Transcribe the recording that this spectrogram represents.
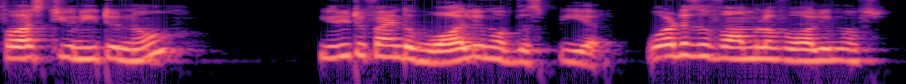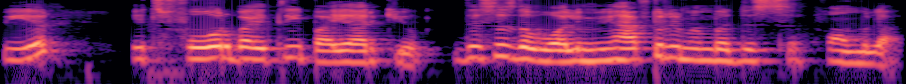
first you need to know, you need to find the volume of the sphere. What is the formula of volume of sphere? It's 4 by 3 pi r cube. This is the volume. You have to remember this formula.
